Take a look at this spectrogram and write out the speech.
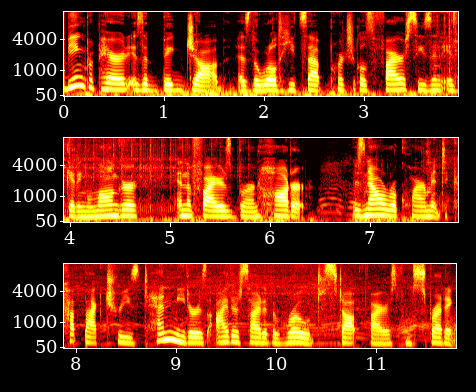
Being prepared is a big job. As the world heats up, Portugal's fire season is getting longer and the fires burn hotter. There's now a requirement to cut back trees 10 meters either side of the road to stop fires from spreading.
